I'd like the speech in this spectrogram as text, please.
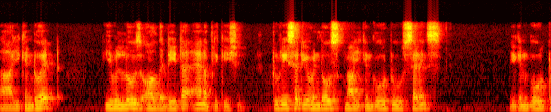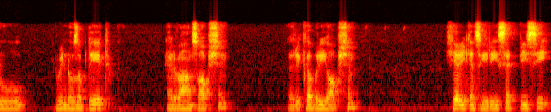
uh, you can do it. You will lose all the data and application. To reset your windows now you can go to settings. You can go to windows update advanced option recovery option here you can see reset pc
